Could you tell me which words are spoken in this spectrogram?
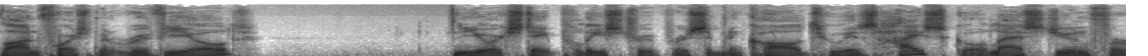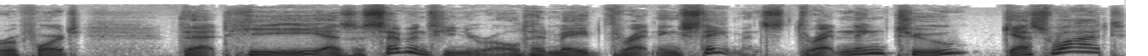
Law enforcement revealed New York State police troopers had been called to his high school last June for a report that he, as a 17 year old, had made threatening statements, threatening to, guess what,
